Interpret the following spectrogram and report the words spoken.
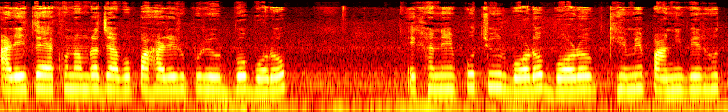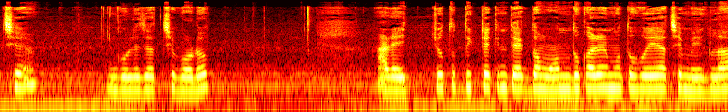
আর এই তো এখন আমরা যাব পাহাড়ের উপরে উঠব বরফ। এখানে প্রচুর বরফ বরফ ঘেমে পানি বের হচ্ছে, গলে যাচ্ছে বরফ। আর এই চতুর্দিকটা কিন্তু একদম অন্ধকারের মতো হয়ে আছে, মেঘলা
